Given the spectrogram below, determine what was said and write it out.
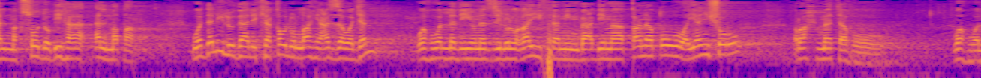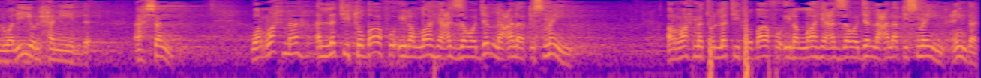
المقصود بها المطر. ودليل ذلك قول الله عز وجل وهو الذي ينزل الغيث من بعد ما قنطوا وينشر رحمته. وهو الولي الحميد. احسنت والرحمة التي تضاف إلى الله عز وجل على قسمين. الرحمة التي تضاف إلى الله عز وجل على قسمين. عندك.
